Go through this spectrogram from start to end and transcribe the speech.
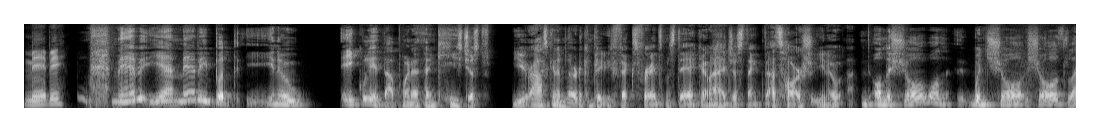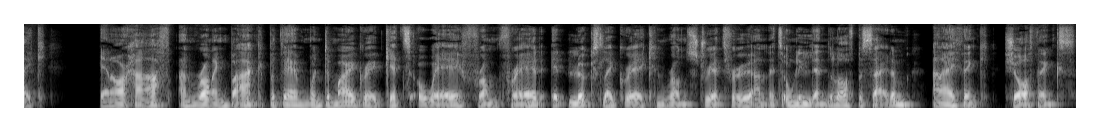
Maybe. Maybe, yeah, maybe, but you know, equally at that point, I think he's just you're asking him there to completely fix Fred's mistake, and I just think that's harsh. You know, on the Shaw one, when Shaw Shaw's like in our half and running back, but then when Demarai Gray gets away from Fred, it looks like Gray can run straight through, and it's only Lindelof beside him, and I think Shaw thinks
